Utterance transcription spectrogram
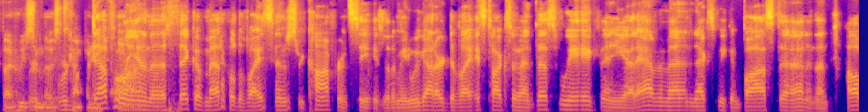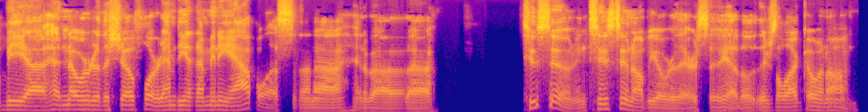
about who some of those we're companies definitely are. in the thick of medical device industry conference season. I mean, we got our device talks event this week, then you got AdvaMed next week in Boston, and then I'll be uh, heading over to the show floor at MD in Minneapolis and uh, in about uh, too soon. And too soon, I'll be over there. So yeah, there's a lot going on.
